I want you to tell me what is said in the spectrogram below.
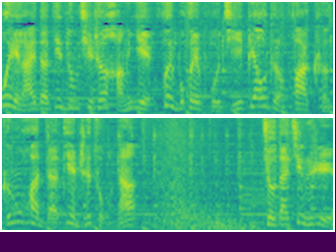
未来的电动汽车行业会不会普及标准化可更换的电池组呢？就在近日，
